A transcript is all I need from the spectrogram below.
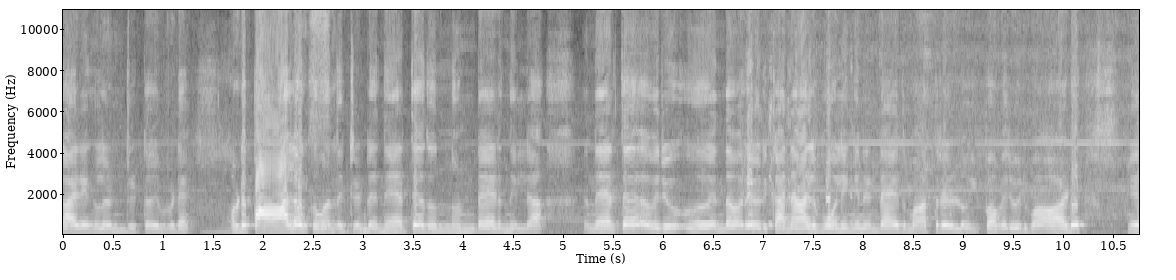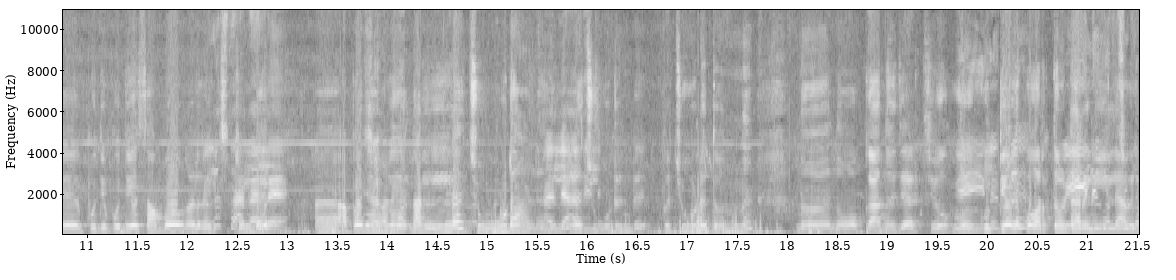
കാര്യങ്ങളുണ്ട് കേട്ടോ ഇവിടെ. അവിടെ പാലമൊക്കെ വന്നിട്ടുണ്ട്. നേരത്തെ അതൊന്നും ഉണ്ടായിരുന്നില്ല. നേരത്തെ ഒരു എന്താ പറയുക ഒരു കനാൽ പോലെ ഇങ്ങനെ ഉണ്ടായത് മാത്രമേ ഉള്ളൂ. ഇപ്പം അവർ ഒരുപാട് പുതിയ പുതിയ സംഭവങ്ങൾ വെച്ചിട്ടുണ്ട്. അപ്പൊ ഞങ്ങൾ നല്ല ചൂടാണ്. നല്ല ചൂടുണ്ട്. ഇപ്പൊ ചൂടത്തൊന്ന് നോക്കാന്ന് വിചാരിച്ചു. കുട്ടികൾ പുറത്തോട്ട് ഇറങ്ങിയില്ല. അവർ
